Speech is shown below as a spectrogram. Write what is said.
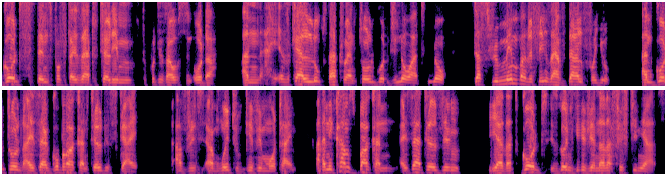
God sends Prophet Isaiah to tell him to put his house in order. And Ezekiel looked that way and told God, you know what? No, just remember the things I've done for you. And God told Isaiah, go back and tell this guy, I've I'm going to give him more time. And he comes back and Isaiah tells him, yeah, that God is going to give you another 15 years.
